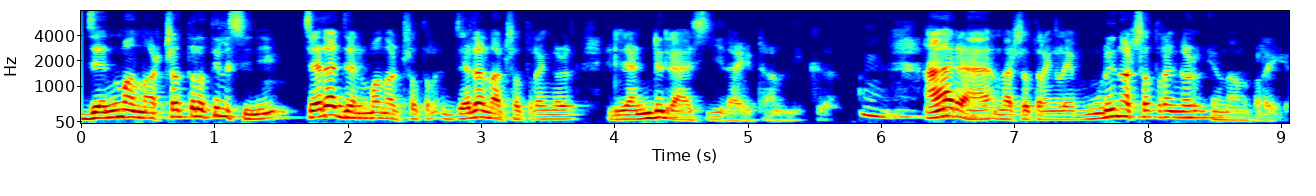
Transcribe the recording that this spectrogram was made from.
ജന്മ നക്ഷത്രത്തിൽ ശനി ചില ജന്മ നക്ഷത്ര ചില നക്ഷത്രങ്ങൾ രണ്ട് രാശിയിലായിട്ടാണ് നിൽക്കുക. ആ രാ നക്ഷത്രങ്ങളെ മുറി നക്ഷത്രങ്ങൾ എന്നാണ് പറയുക.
